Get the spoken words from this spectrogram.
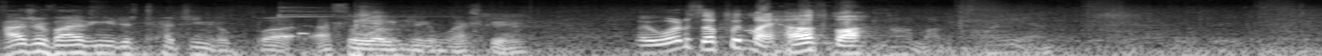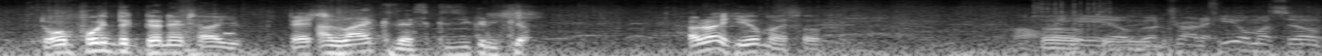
How's reviving you just touching your butt? That's the one thing on my screen. Wait, what is up with my health bar? Not my plan. Don't point the gun at her, you bitch. I like this because you can kill. How do I heal myself? Oh, Oh, okay. I'm gonna try to heal myself.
